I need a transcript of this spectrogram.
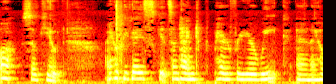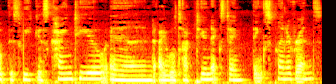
Oh, so cute. I hope you guys get some time to prepare for your week, and I hope this week is kind to you, and I will talk to you next time. Thanks, planner friends.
